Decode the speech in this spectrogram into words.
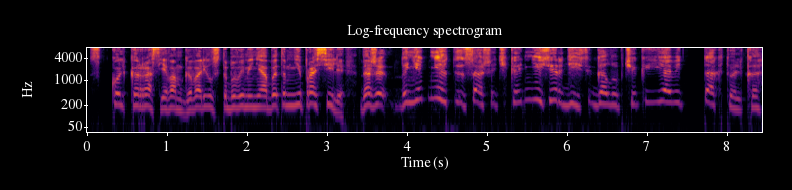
«Сколько раз я вам говорил, чтобы вы меня об этом не просили! Даже...» «Да нет-нет, Сашечка, не сердись, голубчик, я ведь так только...»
